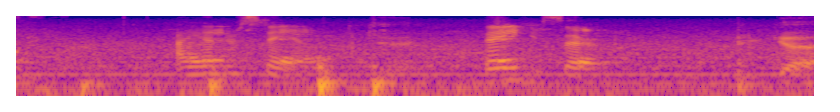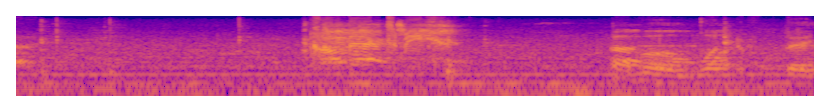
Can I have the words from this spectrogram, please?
anywhere. I understand. Okay? Thank you, sir. You got it. Come back to me. Have a wonderful day.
